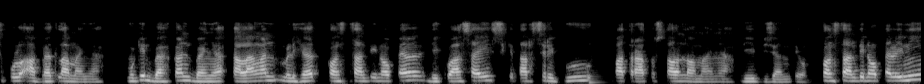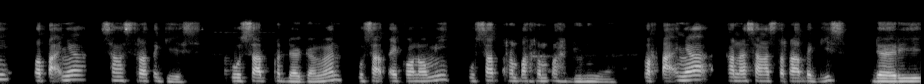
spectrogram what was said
10 abad lamanya. Mungkin bahkan banyak kalangan melihat Konstantinopel dikuasai sekitar 1400 tahun lamanya di Bizantium. Konstantinopel ini letaknya sangat strategis. Pusat perdagangan, pusat ekonomi, pusat rempah-rempah dunia. Letaknya karena sangat strategis dari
